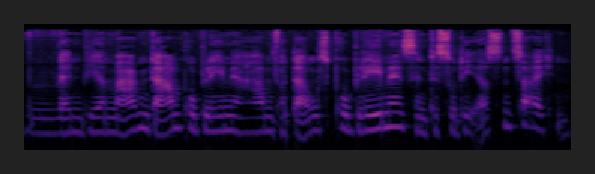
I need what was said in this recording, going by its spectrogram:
wenn wir Magen-Darm-Probleme haben, Verdauungsprobleme, sind das so die ersten Zeichen.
